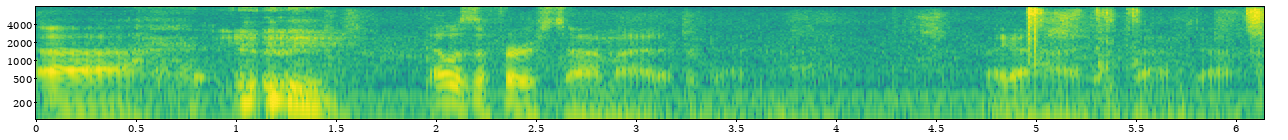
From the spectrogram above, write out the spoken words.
uh, that was the first time I had ever gotten. I got high a few times after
